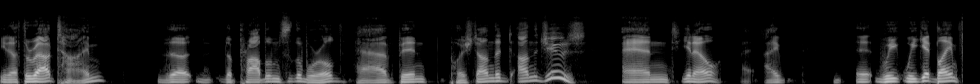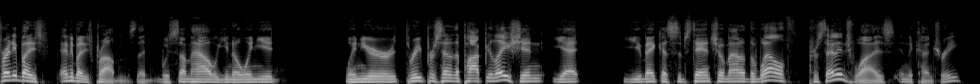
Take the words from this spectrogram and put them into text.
you know, throughout time, the the problems of the world have been pushed on the on the Jews, and you know, I. I it, we we get blamed for anybody's anybody's problems that was somehow you know when you when you're 3% of the population yet you make a substantial amount of the wealth percentage wise in the country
